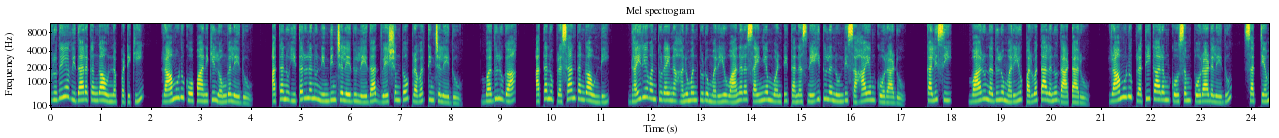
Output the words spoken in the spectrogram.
హృదయ విదారకంగా ఉన్నప్పటికీ రాముడు కోపానికి లొంగలేదు. అతను ఇతరులను నిందించలేదు లేదా ద్వేషంతో ప్రవర్తించలేదు. బదులుగా అతను ప్రశాంతంగా ఉండి ధైర్యవంతుడైన హనుమంతుడు మరియు వానర సైన్యం వంటి తన స్నేహితుల నుండి సహాయం కోరాడు. కలిసి వారు నదులు మరియు పర్వతాలను దాటారు. రాముడు ప్రతీకారం కోసం పోరాడలేదు. సత్యం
